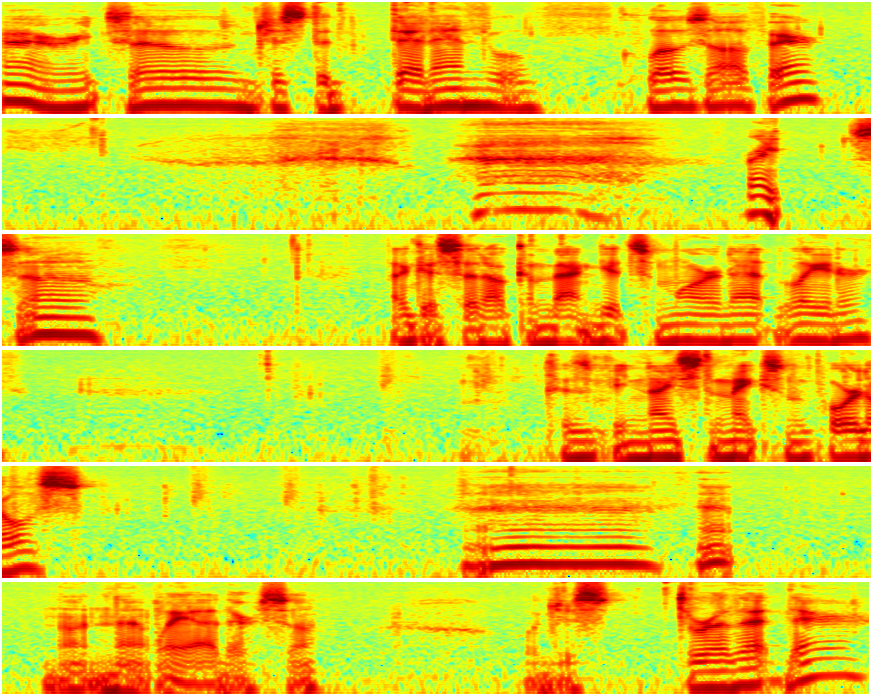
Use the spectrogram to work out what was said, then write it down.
Alright, so just a dead end We'll close off there. Right, so like I said, I'll come back and get some more of that later. Because it'd be nice to make some portals. Uh, nope. Not in that way either, so we'll just throw that there.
